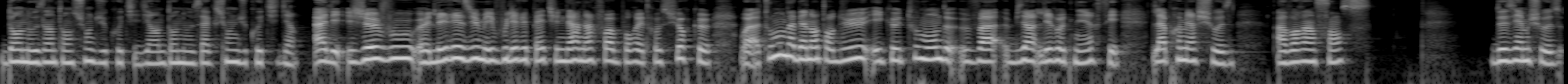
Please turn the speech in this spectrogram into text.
dans nos intentions du quotidien, dans nos actions du quotidien. Allez, je vous euh, les résume et vous les répète une dernière fois pour être sûr que voilà, tout le monde a bien entendu et que tout le monde va bien les retenir. C'est la première chose, avoir un sens. Deuxième chose,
